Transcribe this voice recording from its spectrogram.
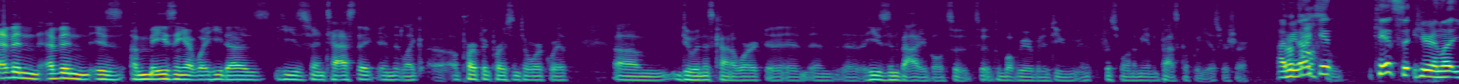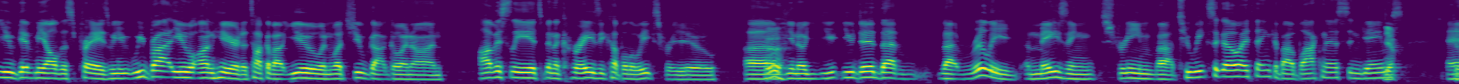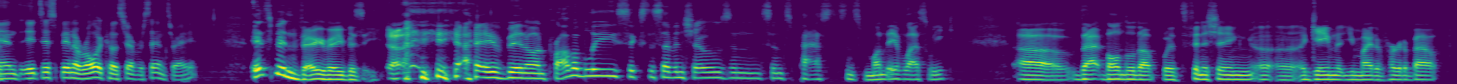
Evan Evan is amazing at what he does. He's fantastic and like a perfect person to work with um, doing this kind of work, and, and uh, he's invaluable to, to, to what we were able to do for Spawn on Me in the past couple years for sure. I mean, That's I awesome. can can't sit here and let you give me all this praise. We we brought you on here to talk about you and what you've got going on. Obviously, it's been a crazy couple of weeks for you. Uh, you know, you you did that that really amazing stream about two weeks ago, I think, about blackness in games, yep. and yep. it's just been a roller coaster ever since, right? It's been very very busy. Uh, I've been on probably six to seven shows and since past since Monday of last week uh, that bundled up with finishing a, a, game that you might have heard about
